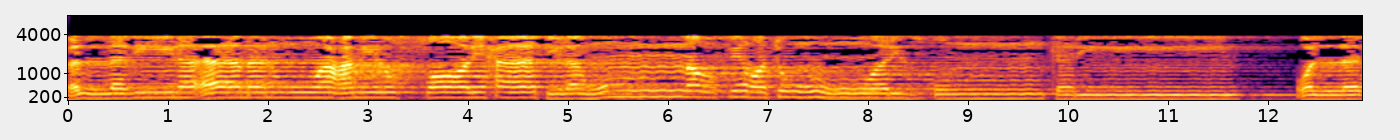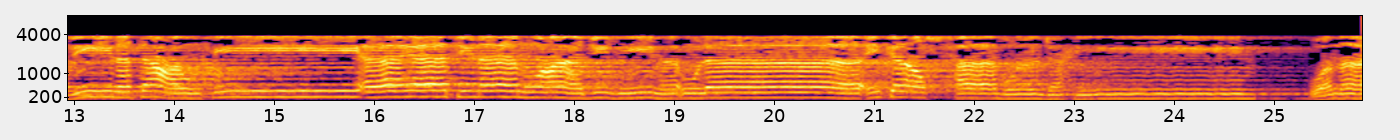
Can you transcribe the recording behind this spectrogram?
فَالَّذِينَ آمَنُوا وَعَمِلُوا الصَّالِحَاتِ لَهُم مَّغْفِرَةٌ وَرِزْقٌ كَرِيمٌ وَالَّذِينَ سَعَوْا فِي آيَاتِنَا مُعَاجِزِينَ أُولَئِكَ أَصْحَابُ الْجَحِيمِ وَمَا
